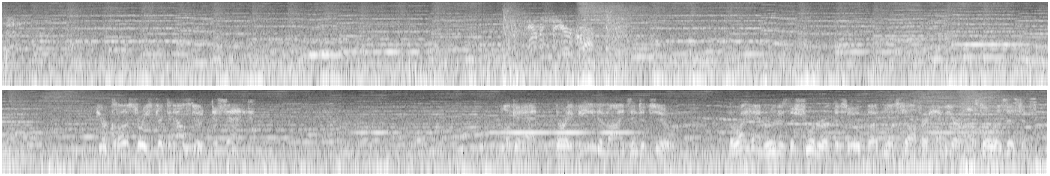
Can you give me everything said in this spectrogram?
Watch your flight path. Damage to aircraft. You're close to restricted altitude. Descend. Look ahead. The ravine divides into two. The right-hand route is the shorter of the two, but looks to offer heavier hostile resistance.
